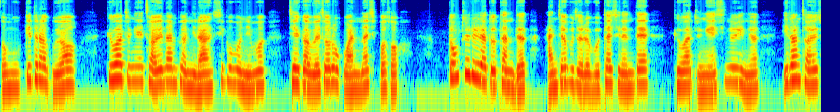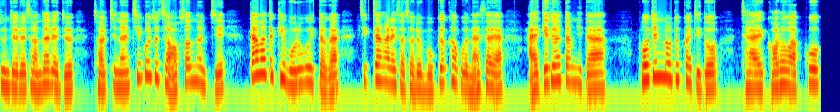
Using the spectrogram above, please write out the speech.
너무 웃기더라고요. 그 와중에 저희 남편이랑 시부모님은 제가 왜 저러고 왔나 싶어서 똥줄이라도 탄 듯 안절부절을 못하시는데 그 와중에 신우이는 이런 저의 존재를 전달해줄 절친한 친구조차 없었는지 까마득히 모르고 있다가 식장 안에서 저를 목격하고 나서야 알게 되었답니다. 보진 로드까지도 잘 걸어왔고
